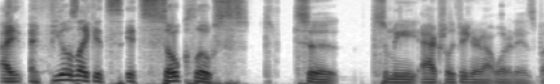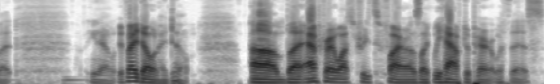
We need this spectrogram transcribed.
I, I feels like it's it's so close to to me actually figuring out what it is, but you know, if I don't, I don't. Um, but after I watched Streets of Fire, I was like, we have to pair it with this.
